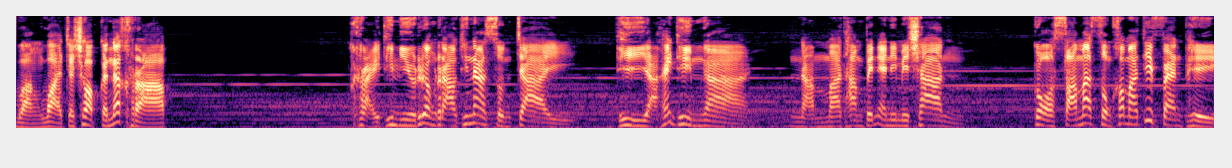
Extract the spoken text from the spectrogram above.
หวังว่าจะชอบกันนะครับ ใครที่มีเรื่องราวที่น่าสนใจ ที่อยากให้ทีมงาน นำมาทำเป็นแอนิเมชันก็สามารถส่งเข้ามาที่แฟนเพจ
